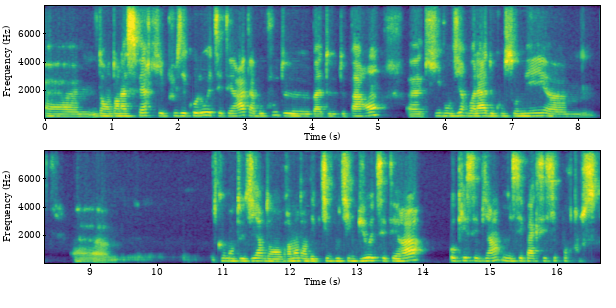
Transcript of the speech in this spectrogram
dans, la sphère qui est plus écolo, etc., tu as beaucoup de, bah, parents qui vont dire voilà, de consommer comment te dire, vraiment dans des petites boutiques bio, etc. Ok, c'est bien, mais c'est pas accessible pour tous.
